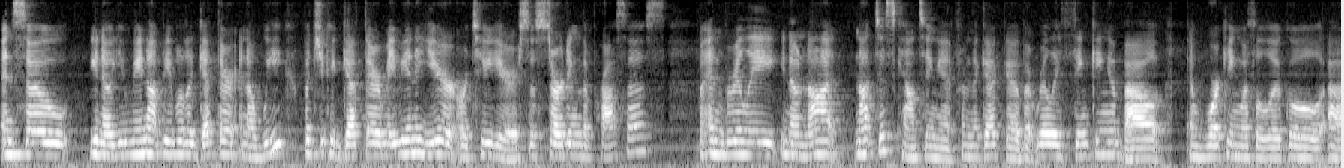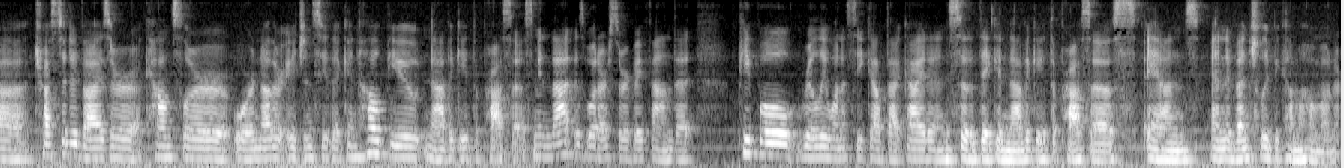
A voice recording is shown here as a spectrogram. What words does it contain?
And so, you know, you may not be able to get there in a week, but you could get there maybe in a year or two years. So starting the process and really, you know, not not discounting it from the get-go, but really thinking about and working with a local uh, trusted advisor, a counselor, or another agency that can help you navigate the process. I mean, that is what our survey found that people really want to seek out that guidance so that they can navigate the process and and eventually become a homeowner.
